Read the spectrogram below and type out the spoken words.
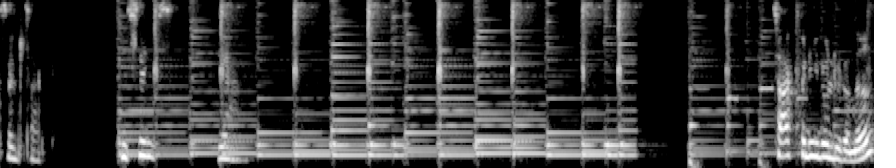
Selv tak. Vi ses. Ja. Tak fordi du lytter med.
